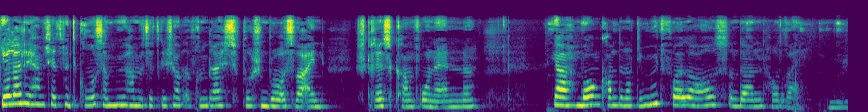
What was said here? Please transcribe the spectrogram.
Ja, Leute, wir haben es jetzt mit großer Mühe, haben wir es jetzt geschafft, auf Rang 30 zu pushen, Bro. Es war ein Stresskampf ohne Ende. Ja, morgen kommt dann noch die Müd-Folge raus und dann haut rein.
